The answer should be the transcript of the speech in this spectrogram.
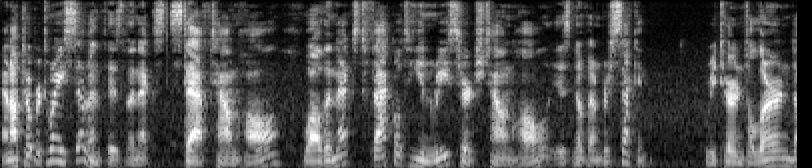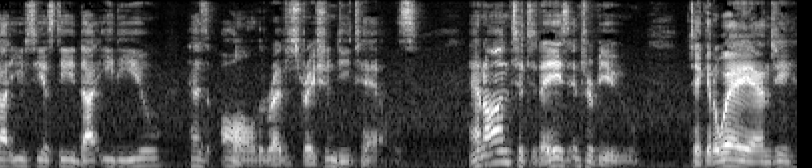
And October 27th is the next staff town hall, while the next faculty and research town hall is November 2nd. Return to learn.ucsd.edu has all the registration details. And on to today's interview. Take it away, Angie.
